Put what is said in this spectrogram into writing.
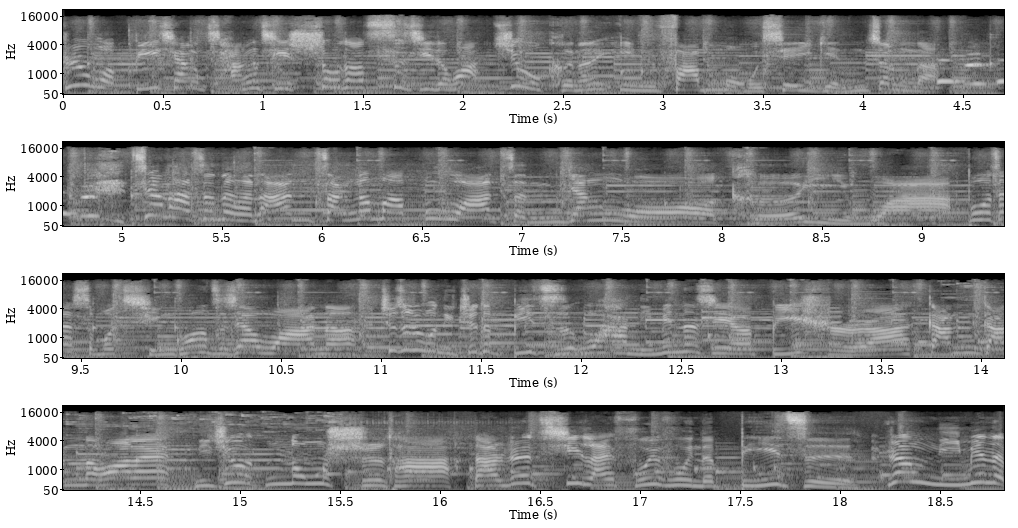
如果鼻腔长期受到刺激的话，就可能引发某些炎症了。这样它真的很肮脏？怎样哦？可以挖，不过在什么情况之下挖呢？就是如果你觉得鼻子哇里面那些鼻屎啊干干的话呢，你就弄湿它，拿热气来敷一敷你的鼻子，让里面的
